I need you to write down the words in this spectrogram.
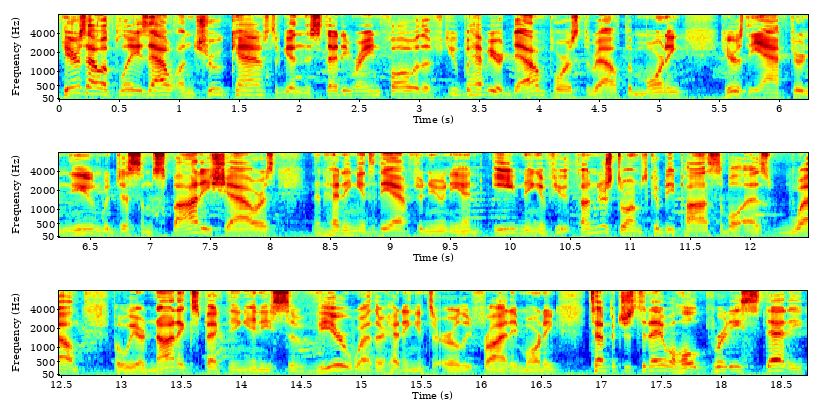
Here's how it plays out on TrueCast. Again, the steady rainfall with a few heavier downpours throughout the morning. Here's the afternoon with just some spotty showers. Then heading into the afternoon and evening, a few thunderstorms could be possible as well, but we are not expecting any severe weather heading into early Friday morning. Temperatures today will hold pretty steady,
